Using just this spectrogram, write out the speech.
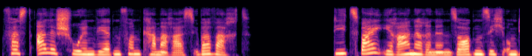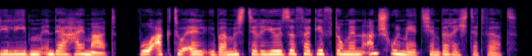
Fast alle Schulen werden von Kameras überwacht. Die zwei Iranerinnen sorgen sich um die Lieben in der Heimat, wo aktuell über mysteriöse Vergiftungen an Schulmädchen berichtet wird.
